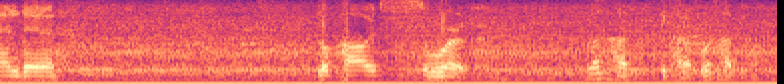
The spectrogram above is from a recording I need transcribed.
and uh, look how it's work थोड़ा सा हाथ दिखा रहा थोड़ा सा हाथ दिखा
